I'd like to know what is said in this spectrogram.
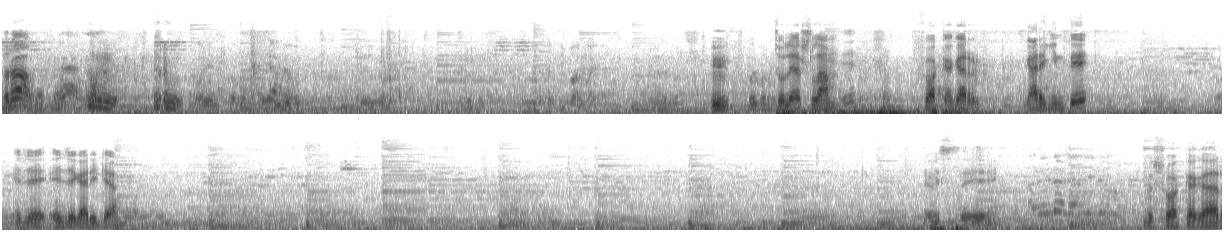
ধরা চলে আসলাম সোয়াকাগার গাড়ি কিনতে। এই যে এই যে গাড়িটা। সোয়াকাগার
